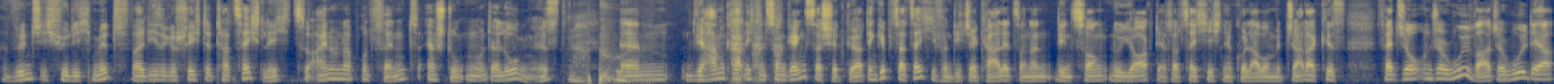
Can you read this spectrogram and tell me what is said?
wünsche ich für dich mit, weil diese Geschichte tatsächlich zu 100% erstunken und erlogen ist. Ähm, wir haben gerade nicht den Song Gangster Shit gehört, den gibt es tatsächlich von DJ Khaled, sondern den Song New York, der tatsächlich eine Kollabo mit Jadakiss, Fat Joe und Ja Rule war. Ja Rule, der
